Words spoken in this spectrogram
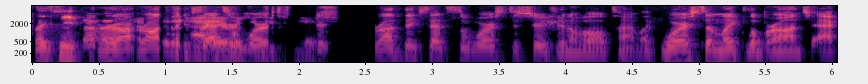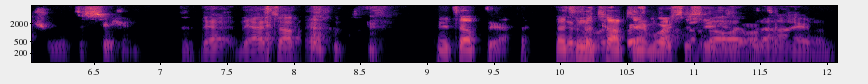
Like he Ron, Ron thinks that's the worst. this. Ron thinks that's the worst decision of all time. Like worse than like LeBron's actual decision. That that's up. It's up there. That's If in the top ten worst decisions. I would have time. hired him.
